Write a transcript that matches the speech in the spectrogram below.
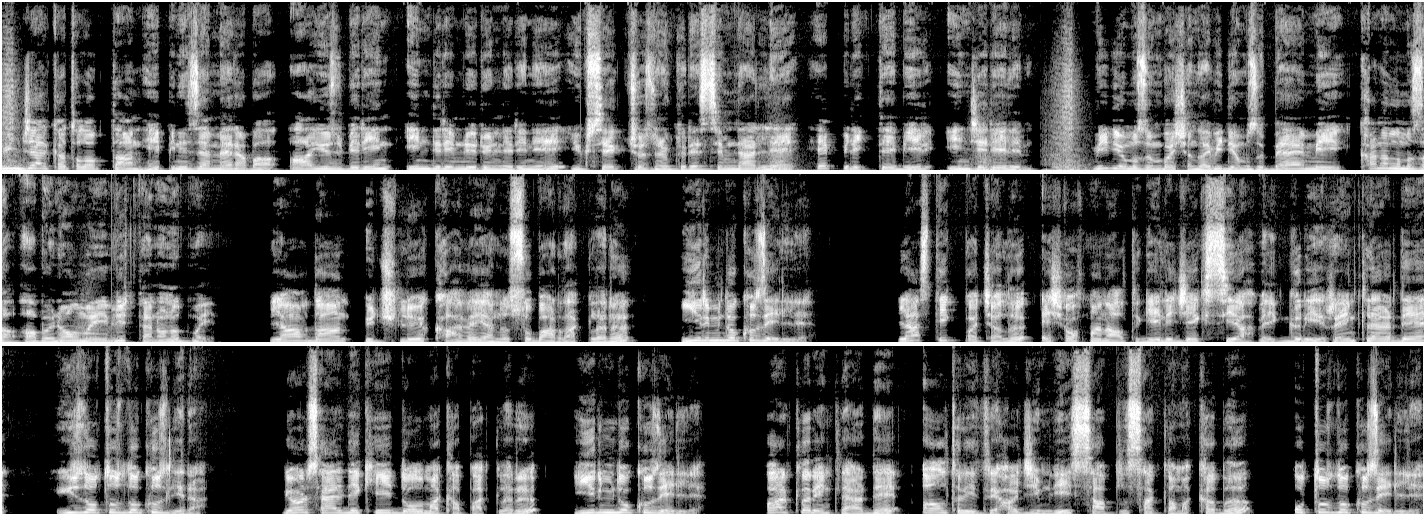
Güncel katalogdan hepinize merhaba. A101'in indirimli ürünlerini yüksek çözünürlüklü resimlerle hep birlikte bir inceleyelim. Videomuzun başında videomuzu beğenmeyi, kanalımıza abone olmayı lütfen unutmayın. Lavdan üçlü kahve yanı su bardakları 29.50. Lastik paçalı eşofman altı gelecek siyah ve gri renklerde 139 lira. Görseldeki dolma kapakları 29.50. Farklı renklerde 6 litre hacimli saplı saklama kabı 39.50.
